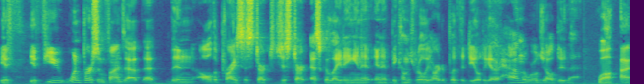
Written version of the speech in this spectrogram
If if you one person finds out that, then all the prices start to just start escalating, and it and it becomes really hard to put the deal together. How in the world y'all do that? Well, I,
